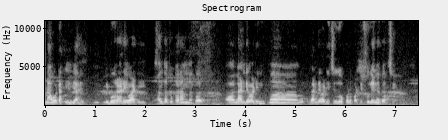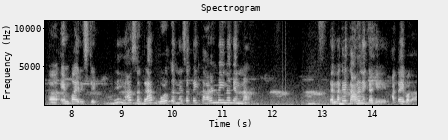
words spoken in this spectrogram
नावं टाकलेली आहेत. की बोराडेवाडी संत तुकाराम नगर लांडेवाडी लांडेवाडीची झोपडपट्टी फुलेनगरची एम्पायर म्हणजे इस्टेट ह्या सगळ्या घोळ करण्याचं काही कारण नाही ना त्यांना? त्यांना काही कारण आहे का हे? आता हे बघा.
